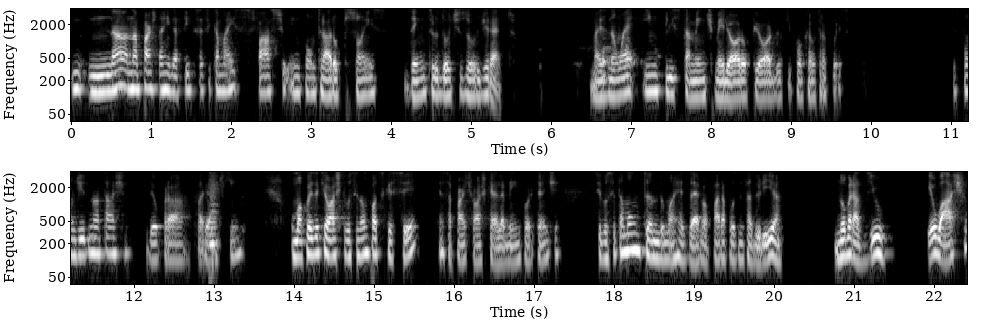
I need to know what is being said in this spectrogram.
na, na parte da renda fixa fica mais fácil encontrar opções dentro do Tesouro Direto. Mas não é implicitamente melhor ou pior do que qualquer outra coisa. Respondido, Natasha. Deu para clarear um pouquinho. Uma coisa que eu acho que você não pode esquecer, essa parte eu acho que ela é bem importante, se você está montando uma reserva para aposentadoria no Brasil, eu acho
